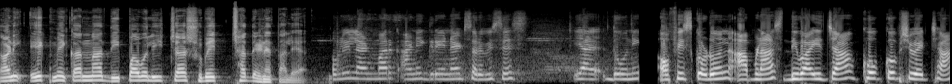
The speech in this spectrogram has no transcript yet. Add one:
आणि एकमेकांना दीपावलीच्या शुभेच्छा देण्यात आल्या. माऊली लँडमार्क आणि ग्रेनाईट सर्व्हिसेस या दोन्ही ऑफिसकडून आपणास दिवाळीच्या खूप खूप शुभेच्छा.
